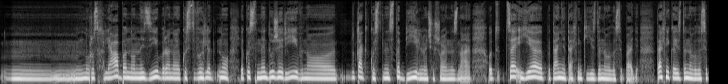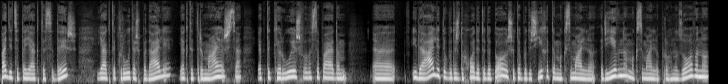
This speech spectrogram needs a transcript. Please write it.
ну, розхлябано, не зібрано, якось вигляд, ну, якось не дуже рівно, ну так, якось нестабільно, чи що, я не знаю. От це і є питання техніки їзди на велосипеді. Техніка їзди на велосипеді це те, як ти сидиш, як ти крутиш педалі, як ти тримаєшся, як ти керуєш велосипедом. Ідеалі ти будеш доходити до того, що ти будеш їхати максимально рівно, максимально прогнозовано,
